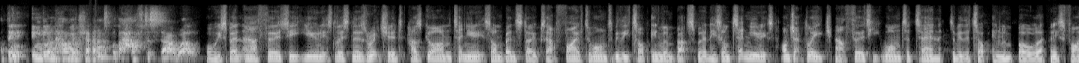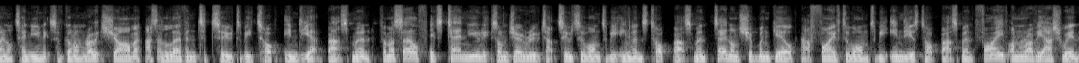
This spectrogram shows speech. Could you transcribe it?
I think England have a chance, but they have to start well. Well, we spent our 30 units, listeners. Richard has gone 10 units on Ben Stokes at 5 to 1 to be the top England batsman. He's gone 10 units on Jack Leach at 31 to 10 to be the top England bowler. And his final 10 units have gone on Rohit Sharma at 11 to 2 to be top India batsman. For myself, it's 10 units on Joe Root at 2 to 1 to be England's top batsman, 10 on Shubman Gill at 5 to one to be India's top batsman, five on Ravi Ashwin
